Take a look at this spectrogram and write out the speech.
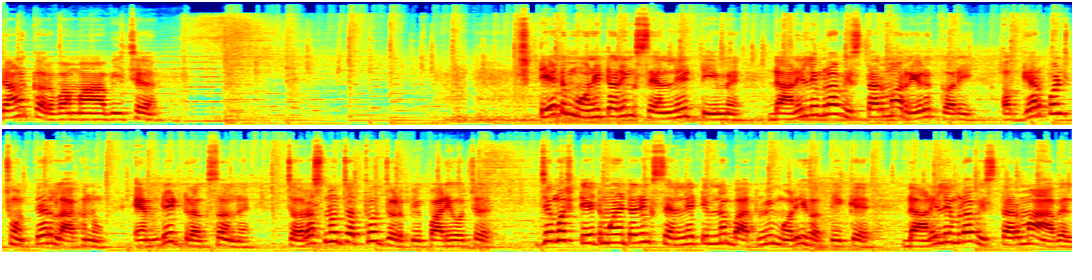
જાણ કરવામાં આવી છે. સ્ટેટ મોનિટરિંગ સેલની ટીમે દાણીલીમડા વિસ્તારમાં રેડ કરી અગિયાર પોઈન્ટ છોતેર લાખનું એમડી ડ્રગ્સ અને ચરસનો જથ્થો ઝડપી પાડ્યો છે. જેમાં સ્ટેટ મોનિટરિંગ સેલની ટીમને બાતમી મળી હતી કે દાણીલીમડા વિસ્તારમાં આવેલ.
